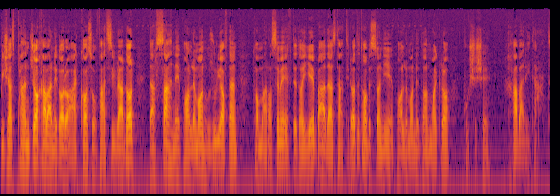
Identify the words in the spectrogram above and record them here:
بیش از پنجاه خبرنگار و عکاس و تصویربردار در صحنه پارلمان حضور یافتند تا مراسم افتتاحیه بعد از تعطیلات تابستانی پارلمان دانمارک را پوشش خبری دهند.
